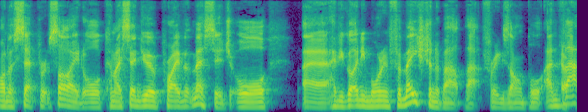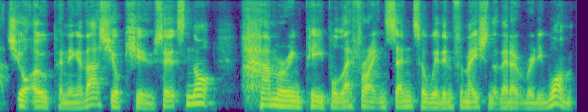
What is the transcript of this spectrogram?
on a separate side? Or can I send you a private message? Or uh, have you got any more information about that, for example? And that's your opening and that's your cue. So it's not hammering people left, right, and center with information that they don't really want.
